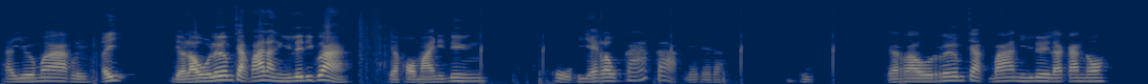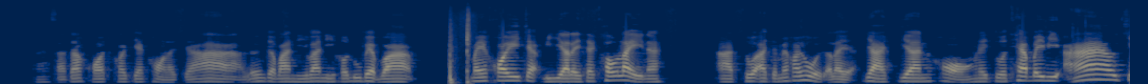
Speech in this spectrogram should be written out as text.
ใช้เยอะมากเลย เอ้ย เดี๋ยวเราเริ่มจากบ้านหลังนี้เลยดีกว่า เดี๋ยวขอไม้นิดนึงโหพี่แอ๊กเรากากกากเดี๋ยวเดี๋ยวเดี๋ยวเราเริ่มจากบ้านนี้เลยละกันเนาะซาตาคอสคอยแจกของละจ้า เริ่มจากบ้านนี้บ้านนี้เขาดูแบบว่า ไม่ค่อยจะมีอะไรสักเท่าไหร่นะอาจตัวอาจจะไม่ค่อยโหดอะไรอะอยากเกียนของในตัวแทบไม่มีอ้าโอเค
